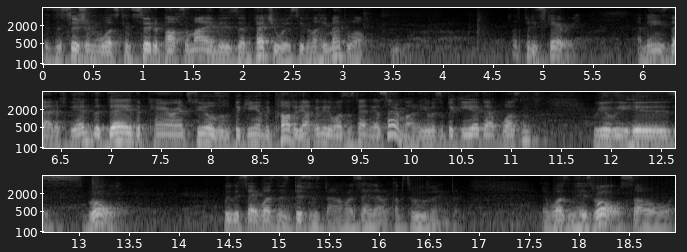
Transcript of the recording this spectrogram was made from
The decision was considered Pachas Kamayim is impetuous, even though he meant well. That's pretty scary. That means that if at the end of the day the parent feels as the beginning of the cover, the Yaakov wasn't standing at ceremony, it was a begia that wasn't really his role we would say it wasn't his business, but I don't want to say that when it comes to Reuven, but it wasn't his role. So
